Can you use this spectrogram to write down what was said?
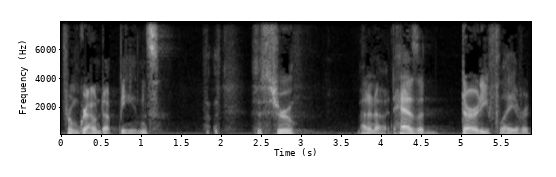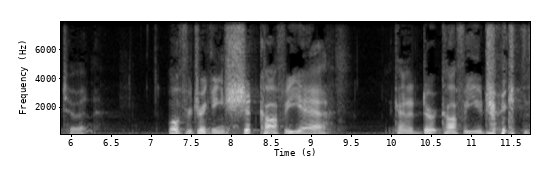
from ground up beans. This is true. I don't know. It has a dirty flavor to it. Well, if you're drinking shit coffee, yeah. What kind of dirt coffee you drinking?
